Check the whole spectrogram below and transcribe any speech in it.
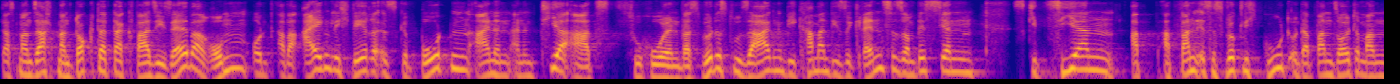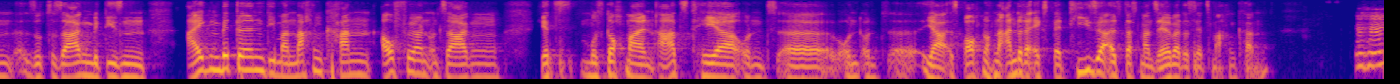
dass man sagt, man doktert da quasi selber rum und aber eigentlich wäre es geboten, einen, einen Tierarzt zu holen. Was würdest du sagen, wie kann man diese Grenze so ein bisschen skizzieren? Ab, ab wann ist es wirklich gut und ab wann sollte man sozusagen mit diesen Eigenmitteln, die man machen kann, aufhören und sagen, jetzt muss doch mal ein Arzt her und, äh, und, und äh, ja, es braucht noch eine andere Expertise, als dass man selber das jetzt machen kann. Mhm.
